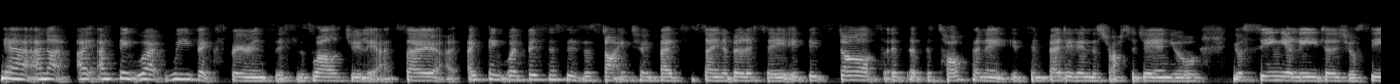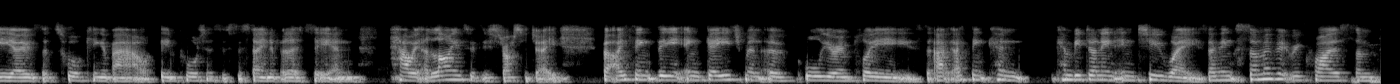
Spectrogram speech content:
Yeah, and I, I think we've experienced this as well, Juliet. So I, I think when businesses are starting to embed sustainability, it, it starts at, at, the top and it, it's embedded in the strategy, and your your senior leaders, your CEOs are talking about the importance of sustainability and how it aligns with your strategy. But I think the engagement of all your employees, I, I think can can be done in, in two ways. I think some of it requires some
